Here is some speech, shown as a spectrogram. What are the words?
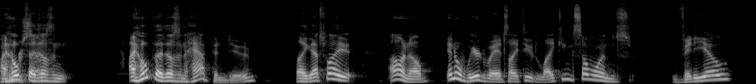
I hope that doesn't i hope that doesn't happen dude. Like that's why i don't know in a weird way it's like dude liking someone's video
